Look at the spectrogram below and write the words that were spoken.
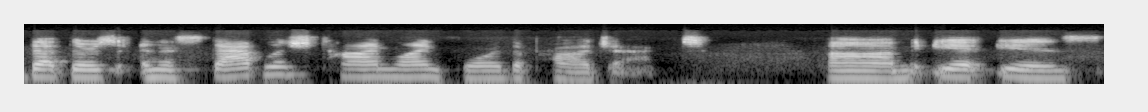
that there's an established timeline for the project. Um, it is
